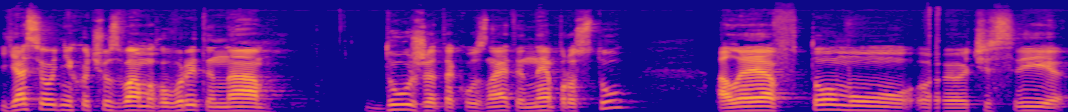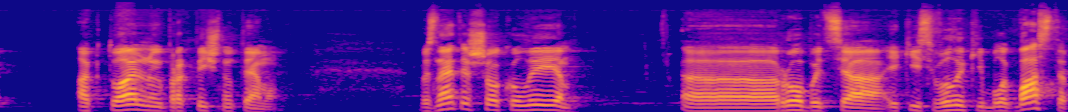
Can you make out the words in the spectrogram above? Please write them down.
я сьогодні хочу з вами говорити на дуже таку, знаєте, непросту, але в тому е, числі актуальну і практичну тему. Ви знаєте, що коли е, робиться якийсь великий блокбастер,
